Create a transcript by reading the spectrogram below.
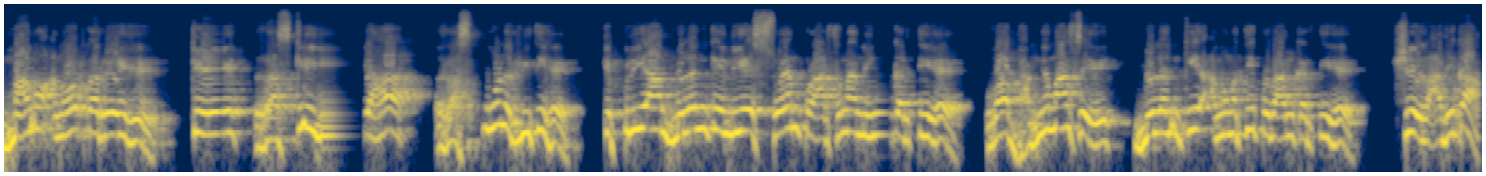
मानो अनुभव कर रहे हैं कि रस की यह रसपूर्ण रीति है कि प्रिया मिलन के लिए स्वयं प्रार्थना नहीं करती है। वह भंगिमा से मिलन की अनुमति प्रदान करती है। श्री राधिका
